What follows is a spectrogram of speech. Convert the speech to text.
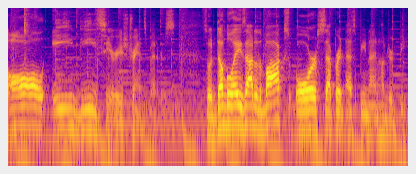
all AD series transmitters. So double A's out of the box or separate SB900B.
